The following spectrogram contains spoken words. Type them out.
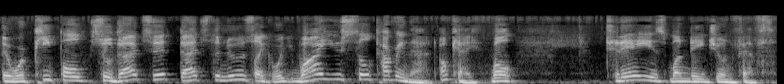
there were people. So that's it. That's the news. Like, why are you still covering that? Okay. Well, today is Monday, June 5th.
